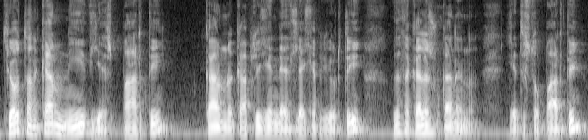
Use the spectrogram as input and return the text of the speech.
και όταν κάνουν οι ίδιες πάρτι, κάνουν κάποια γενέθλια, κάποια γιορτή, δεν θα καλέσουν κανέναν. Γιατί στο πάρτι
